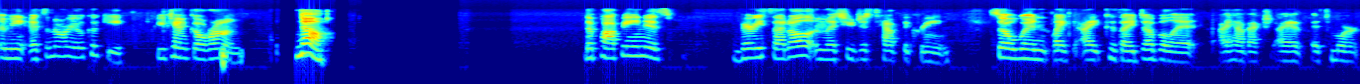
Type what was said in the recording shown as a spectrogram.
I mean, it's an Oreo cookie. You can't go wrong. No. The popping is very subtle unless you just have the cream. So when like I because I double it, I have actually I have it's more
